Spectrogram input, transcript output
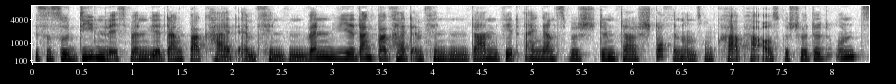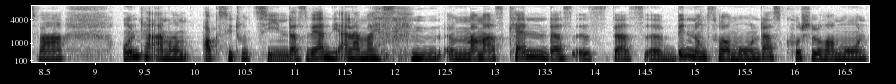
ist es so dienlich, wenn wir Dankbarkeit empfinden. Wenn wir Dankbarkeit empfinden, dann wird ein ganz bestimmter Stoff in unserem Körper ausgeschüttet und zwar unter anderem Oxytocin. Das werden die allermeisten äh, Mamas kennen. Das ist das äh, Bindungshormon, das Kuschelhormon.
